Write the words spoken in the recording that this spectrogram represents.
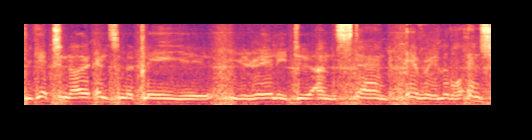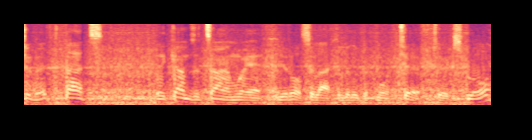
You get to know it intimately, you, you really do understand every little inch of it, but there comes a time where you'd also like a little bit more turf to explore.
